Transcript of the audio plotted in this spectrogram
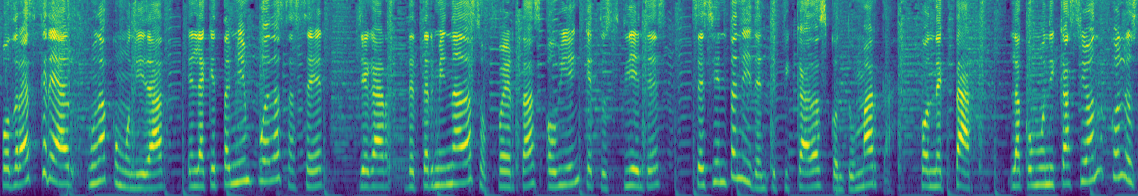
Podrás crear una comunidad en la que también puedas hacer llegar determinadas ofertas o bien que tus clientes se sientan identificados con tu marca. Conectar. La comunicación con los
